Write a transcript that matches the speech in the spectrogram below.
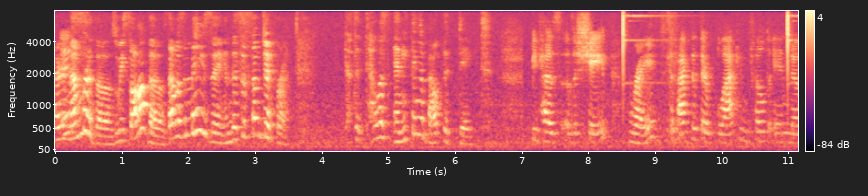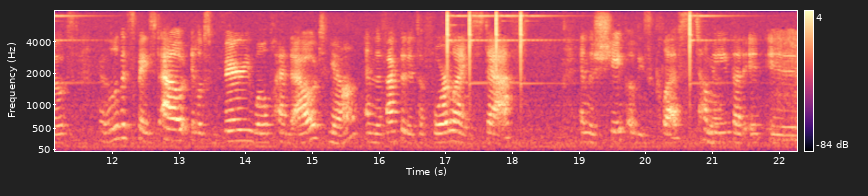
I is. remember those. We saw those. That was amazing. And this is so different. Does it tell us anything about the date? because of the shape Right? The fact that they're black and filled in notes, they're a little bit spaced out, it looks very well planned out, Yeah? and the fact that it's a four line staff and the shape of these clefs tell me that it is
